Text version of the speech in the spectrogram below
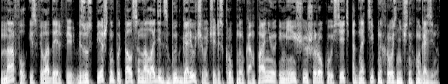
Нафл из Филадельфии безуспешно пытался наладить сбыт горючего через крупную компанию, имеющую широкую сеть однотипных розничных магазинов.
